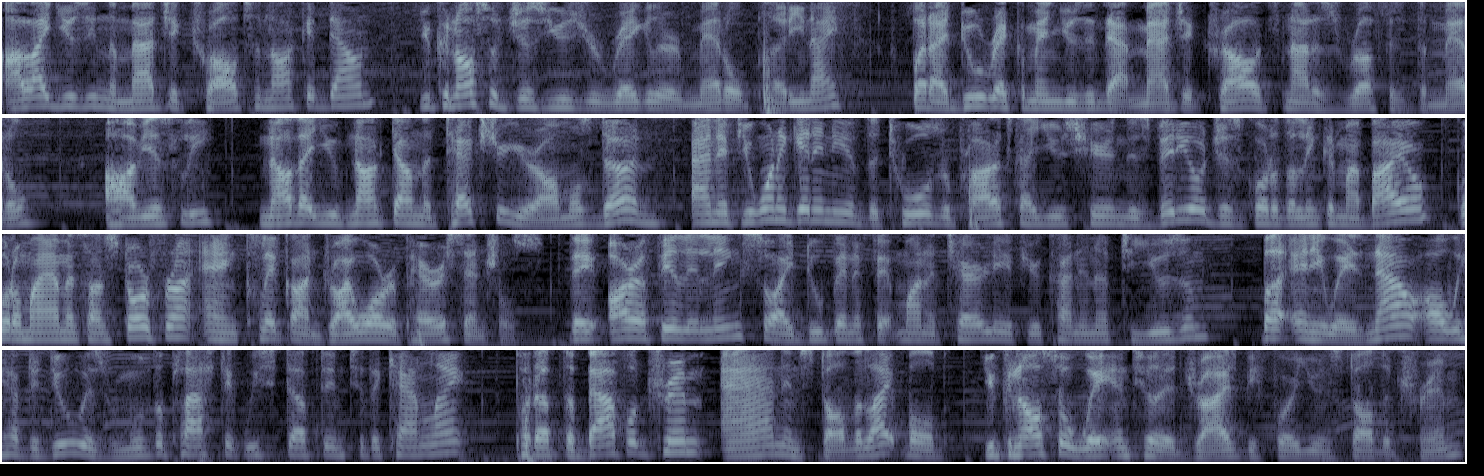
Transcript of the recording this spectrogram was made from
I like using the magic trowel to knock it down. You can also just use your regular metal putty knife. But I do recommend using that magic trowel. It's not as rough as the metal. Obviously, now that you've knocked down the texture, you're almost done. And if you want to get any of the tools or products I use here in this video, just go to the link in my bio, go to my Amazon storefront and click on Drywall Repair Essentials. They are affiliate links, so I do benefit monetarily if you're kind enough to use them. But anyways, now all we have to do is remove the plastic we stuffed into the can light, put up the baffle trim, and install the light bulb. You can also wait until it dries before you install the trim,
